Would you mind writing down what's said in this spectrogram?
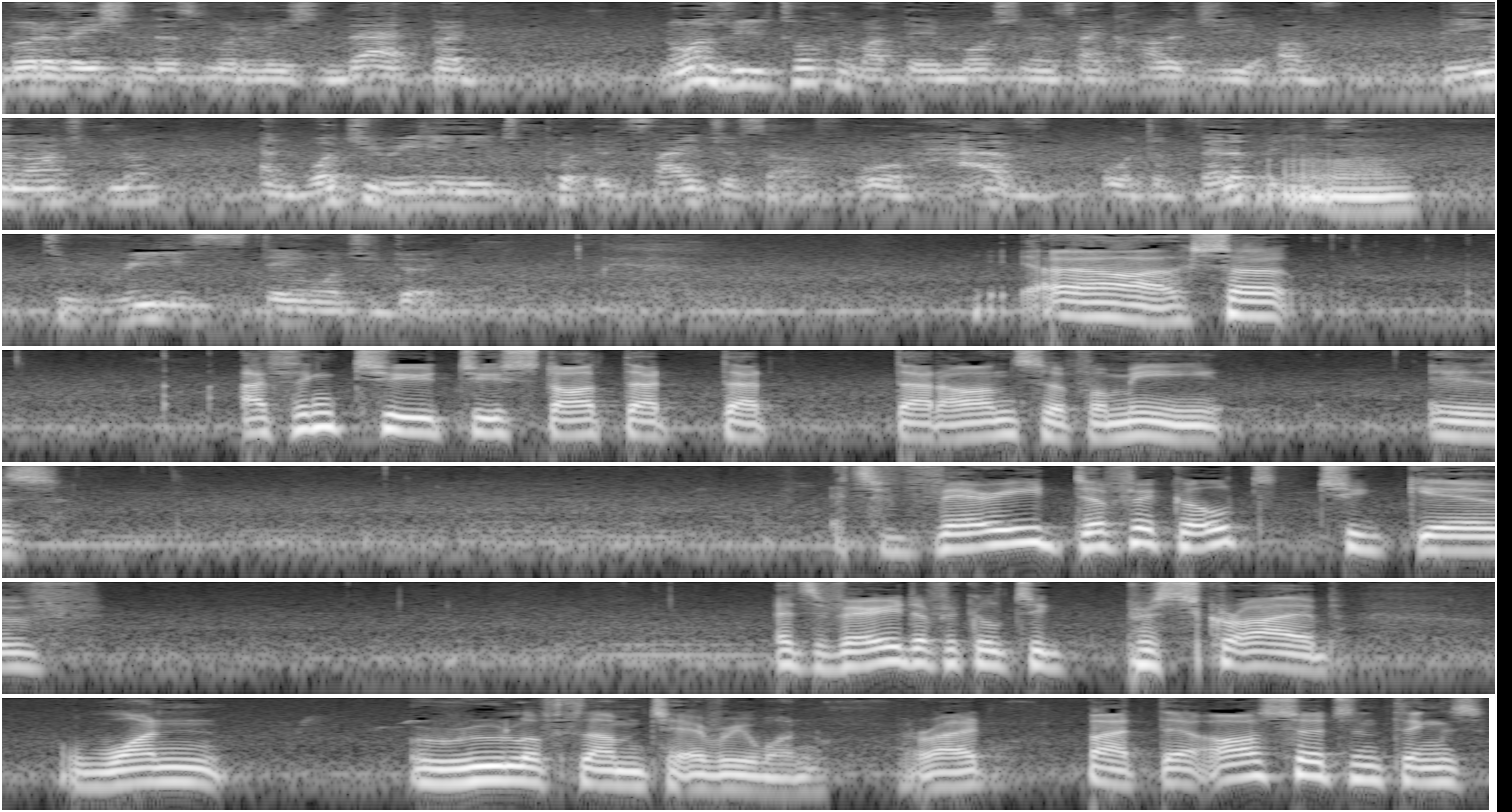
motivation this, motivation that, but no one's really talking about the emotion and psychology of being an entrepreneur and what you really need to put inside yourself or have or develop in yourself to really sustain what you're doing. Uh, so I think to to start that that that answer for me is it's very difficult to give it's very difficult to prescribe one rule of thumb to everyone, right? But there are certain things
